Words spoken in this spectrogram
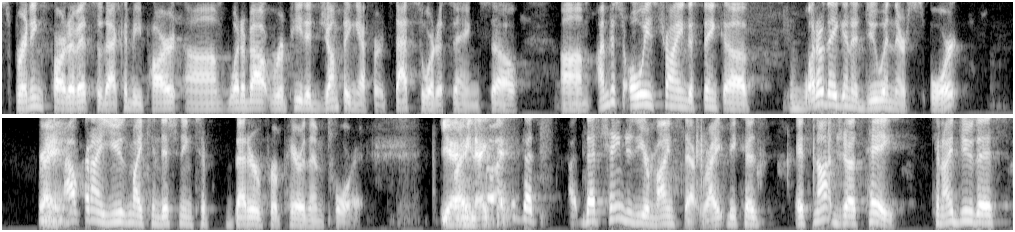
Sprinting's part of it, so that could be part. Um, what about repeated jumping efforts, that sort of thing? So um, I'm just always trying to think of what are they going to do in their sport Right. how can I use my conditioning to better prepare them for it? yeah. right? I mean, I So can, think that that changes your mindset, right? Because it's not just, hey, can I do this?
